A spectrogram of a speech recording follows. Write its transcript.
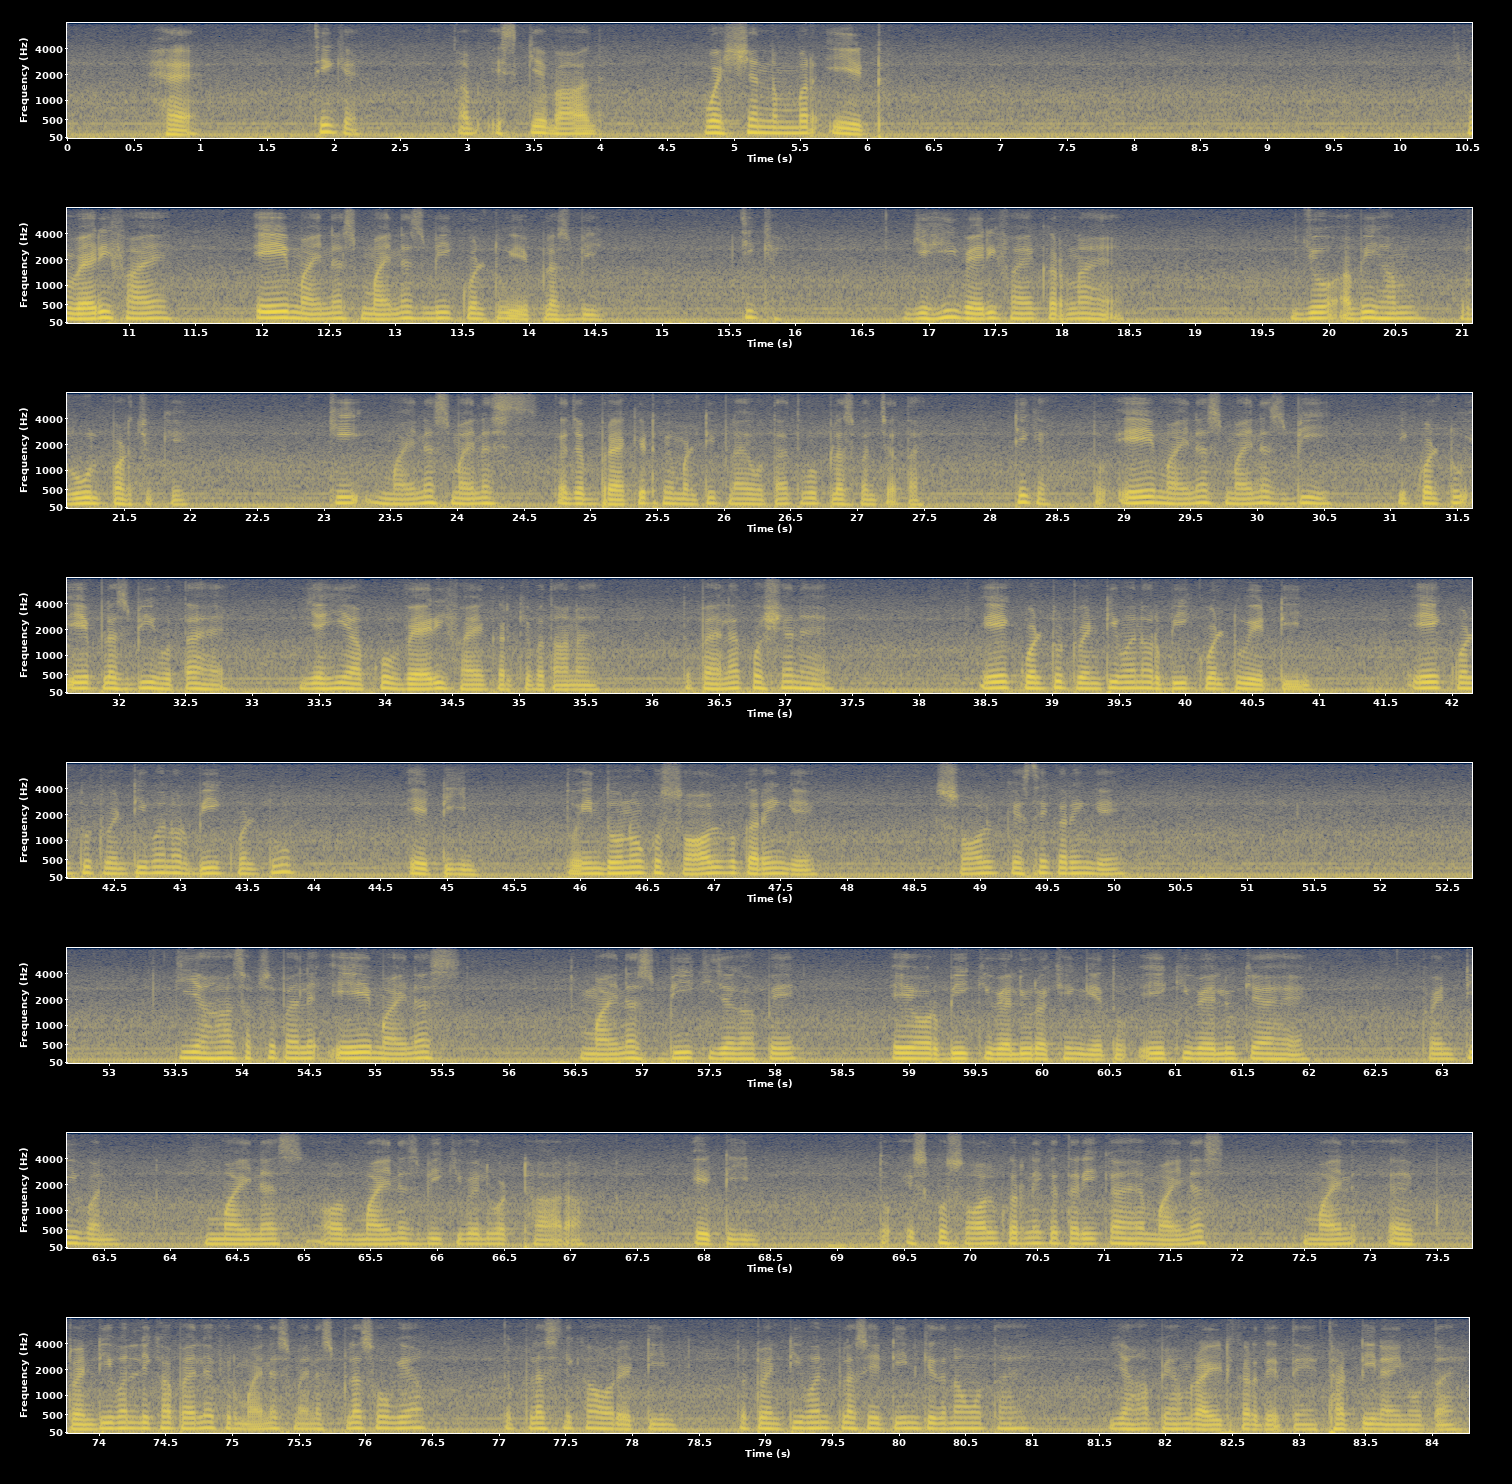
है। ठीक है? अब इसके बाद question number eight verify A minus minus B equal to A plus B ठीक है? यही वेरीफाई करना है जो अभी हम रूल पढ़ चुके कि माइनस माइनस का जब ब्रैकेट में मल्टीप्लाई होता है तो वो प्लस बन जाता है। ठीक है? तो A minus minus B equal to A plus B होता है, यही आपको वेरीफाई करके बताना है। तो पहला क्वेश्चन है A equal to twenty one और B equal to eighteen A equal to twenty one और बी इक्वल टू एटीन तो इन दोनों को सॉल्व करेंगे। सॉल्व कैसे करेंगे? कि यहाँ सबसे पहले a माइनस माइनस बी की जगह पे a और बी की वैल्यू रखेंगे तो ए की वैल्यू क्या है? ट्वेंटी वन माइनस और माइनस बी की वैल्यू अट्ठारह एटीन तो इसको सॉल्व करने का तरीका है माइनस माइन ट्वेंटी वन लिखा पहले, फिर माइनस माइनस प्लस हो गया तो प्लस लिखा और एटीन तो ट्वेंटी वन प्लस एटीन कितना होता है? यहाँ पे हम राइट कर देते हैं थर्टी नाइन होता है.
